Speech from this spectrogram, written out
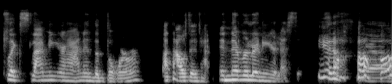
It's like slamming your hand in the door a thousand times and never learning your lesson you know? Yeah.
